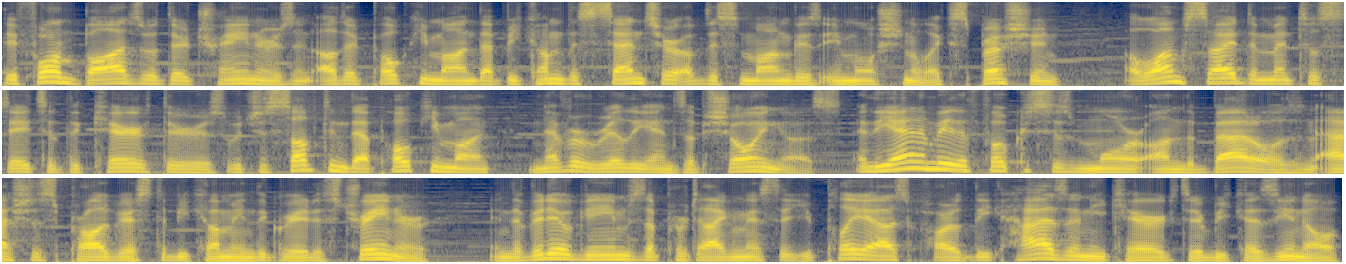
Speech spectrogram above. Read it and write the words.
They form bonds with their trainers and other Pokemon that become the center of this manga's emotional expression, alongside the mental states of the characters, which is something that Pokemon never really ends up showing us. In the anime, the focus is more on the battles and Ash's progress to becoming the greatest trainer. In the video games, the protagonist that you play as hardly has any character because, you know,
